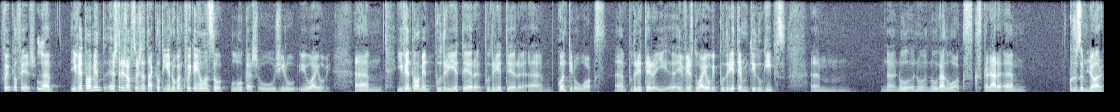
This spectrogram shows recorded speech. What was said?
Foi o que ele fez. Uh, eventualmente, as três opções de ataque que ele tinha no banco foi quem ele lançou: o Lucas, o Giroud e o Ayobi. Um, eventualmente, poderia ter, poderia ter um, quando tirou o Ox, poderia ter, em vez do Ayobi, poderia ter metido o Gibbs no, no, no, lugar do Ox, que se calhar cruza melhor.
